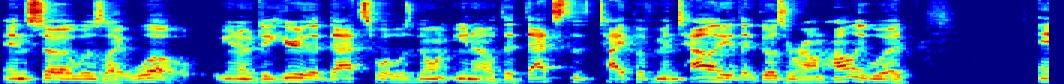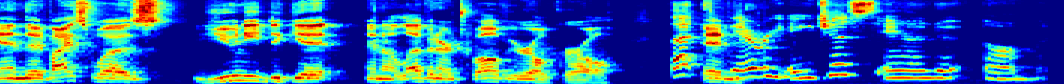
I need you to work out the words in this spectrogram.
And so it was like, whoa, you know, to hear that that's what was going, you know, that that's the type of mentality that goes around Hollywood. And the advice was, you need to get an 11 or 12 year old girl. That's And- very ageist and um,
